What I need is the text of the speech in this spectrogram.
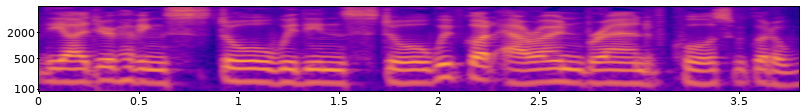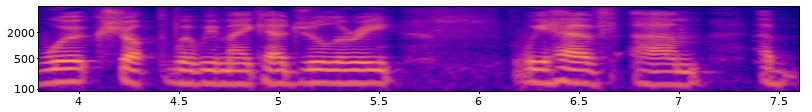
the idea of having store within store. We've got our own brand, of course. We've got a workshop where we make our jewellery. We have um, a, an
